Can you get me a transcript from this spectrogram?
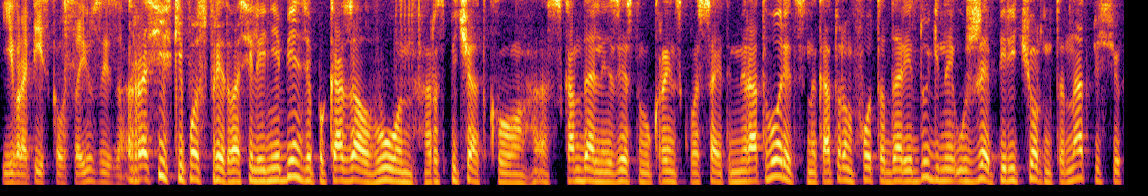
Европейского Союза и Запада. Российский постпред Василий Небензя показал в ООН распечатку скандально известного украинского сайта «Миротворец», на котором фото Дарьи Дугиной уже перечеркнуто надписью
